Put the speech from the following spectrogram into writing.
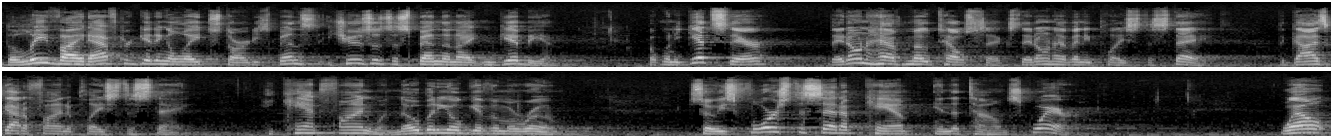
The Levite, after getting a late start, he spends, he chooses to spend the night in Gibeah. But when he gets there, they don't have Motel 6, they don't have any place to stay. The guy's got to find a place to stay. He can't find one, nobody will give him a room. So he's forced to set up camp in the town square. Well,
